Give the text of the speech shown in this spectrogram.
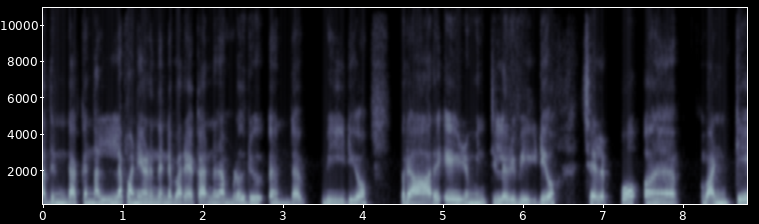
അത് ഉണ്ടാക്കാൻ നല്ല പണിയാണെന്ന് തന്നെ പറയാം. കാരണം നമ്മളൊരു എന്താ വീഡിയോ ഒരു ആറ് ഏഴ് മിനിറ്റുള്ളൊരു വീഡിയോ ചിലപ്പോൾ വൺ കെ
